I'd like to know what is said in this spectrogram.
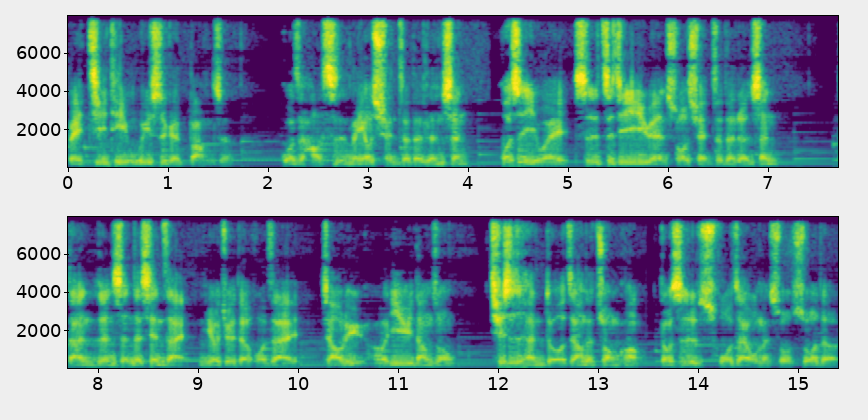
被集体无意识给绑着，过着好似没有选择的人生，或是以为是自己意愿所选择的人生，但人生的现在，你又觉得活在焦虑和抑郁当中。其实很多这样的状况，都是活在我们所说的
